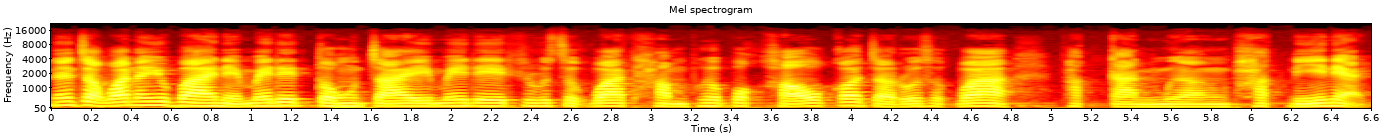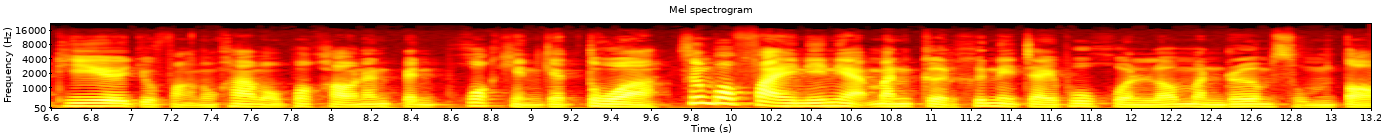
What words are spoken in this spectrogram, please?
เนื่องจากว่านโยบายเนี่ยไม่ได้ตรงใจไม่ได้รู้สึกว่าทำเพื่อพวกเขาก็จะรู้สึกว่าพรรคการเมืองพรรคนี้เนี่ยที่อยู่ฝั่งตรงข้ามของพวกเขานั้นเป็นพวกเห็นแก่ตัว ซึ่งพอไฟนี้เนี่ยมันเกิดขึ้นในใจผู้คนแล้วมันเริ่มสมต่อ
